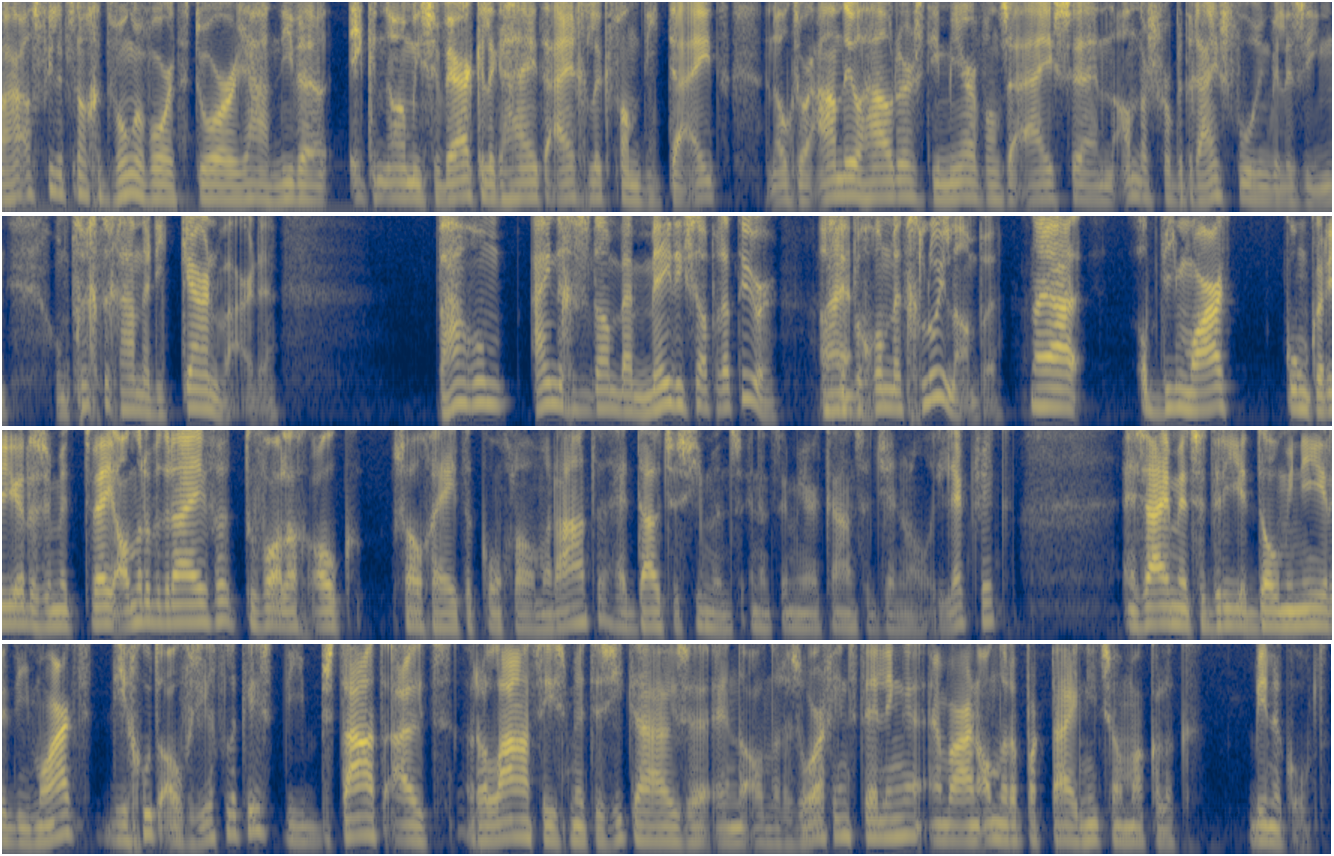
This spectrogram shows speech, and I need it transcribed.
Maar als Philips dan gedwongen wordt door ja, nieuwe economische werkelijkheid eigenlijk van die tijd. En ook door aandeelhouders die meer van ze eisen en een ander soort bedrijfsvoering willen zien. Om terug te gaan naar die kernwaarden. Waarom eindigen ze dan bij medische apparatuur? Als nou ja, dit begon met gloeilampen. Nou ja, op die markt concurreerden ze met twee andere bedrijven. Toevallig ook zogeheten conglomeraten. Het Duitse Siemens en het Amerikaanse General Electric. En zij met z'n drieën domineren die markt, die goed overzichtelijk is. Die bestaat uit relaties met de ziekenhuizen en de andere zorginstellingen. En waar een andere partij niet zo makkelijk binnenkomt.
